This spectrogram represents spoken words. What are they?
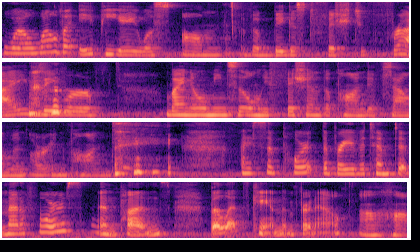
Well, while the APA was um, the biggest fish to fry, they were by no means the only fish in the pond if salmon are in ponds. I support the brave attempt at metaphors and puns, but let's can them for now. Uh huh.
